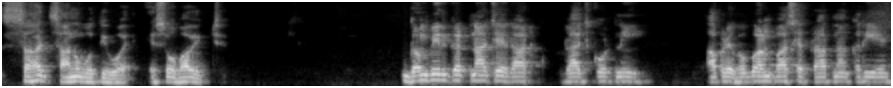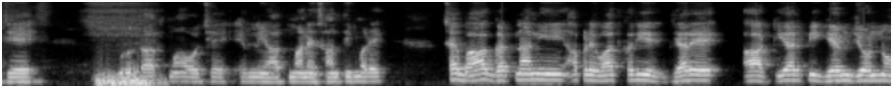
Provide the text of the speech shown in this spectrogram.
સહજ સાનુભૂતિ હોય એ સ્વાભાવિક છે. ગંભીર ઘટના છે રાજ રાજકોટની. આપણે ભગવાન પાસે પ્રાર્થના કરીએ જે મૃતાત્માઓ છે, એમની આત્માને શાંતિ મળે. સાહેબ, આ ઘટનાની આપણે વાત કરીએ, જ્યારે આ ટીઆરપી ગેમ ઝોનનો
